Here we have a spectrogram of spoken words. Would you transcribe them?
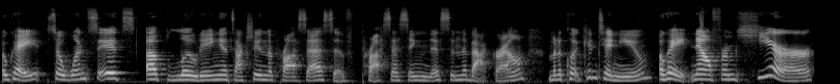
Okay, so once it's uploading, it's actually in the process of processing this in the background. I'm gonna click continue. Okay, now from here,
